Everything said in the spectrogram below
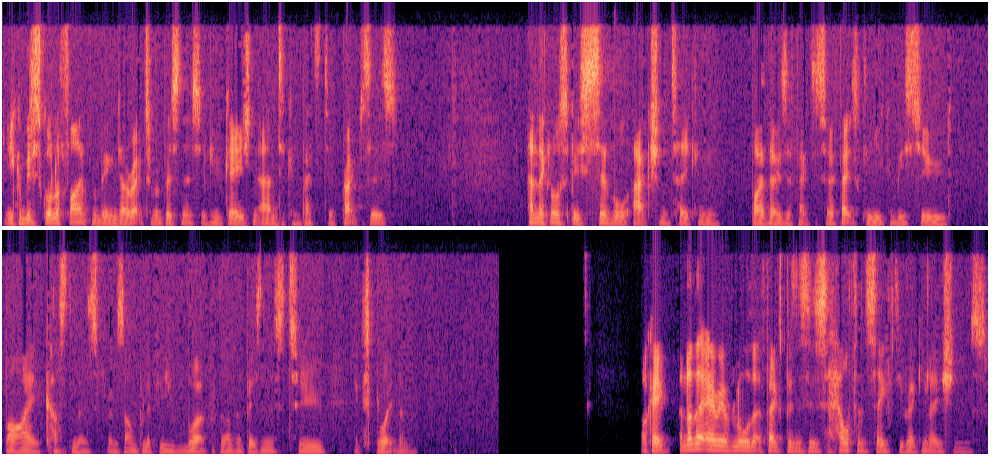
You can be disqualified from being director of a business if you've engaged in anti-competitive practices. And there can also be civil action taken by those affected. So effectively, you can be sued by customers, for example, if you work with another business to exploit them. Okay, another area of law that affects businesses is health and safety regulations.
